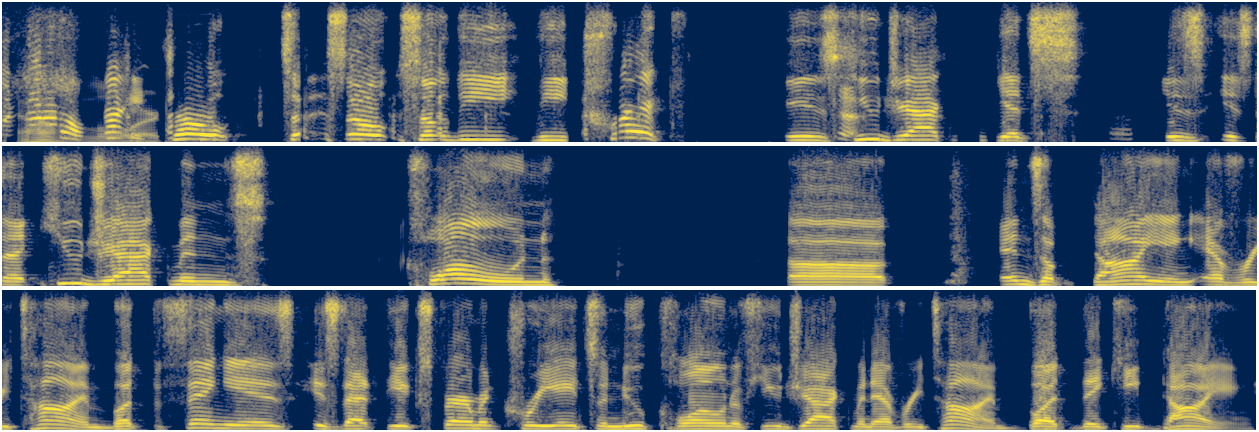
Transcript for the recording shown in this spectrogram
Oh, No, right. Lord. So, so, so, so the the trick is Hugh Jackman gets is is that Hugh Jackman's clone uh ends up dying every time. But the thing is, is that the experiment creates a new clone of Hugh Jackman every time, but they keep dying.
